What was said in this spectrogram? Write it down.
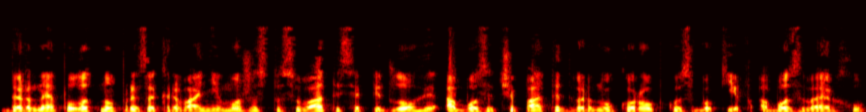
Дерне полотно при закриванні може стосуватися підлоги або зачіпати дверну коробку з боків або зверху.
